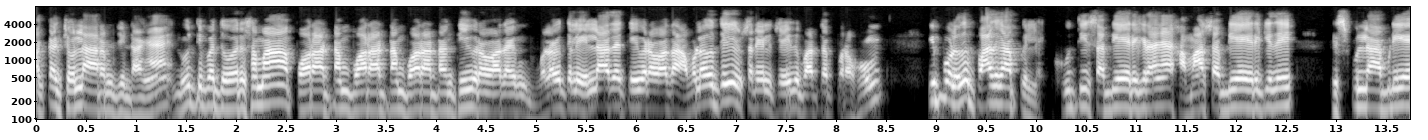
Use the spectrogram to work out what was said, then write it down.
மக்கள் சொல்ல ஆரம்பிச்சுட்டாங்க. நூற்றி பத்து வருஷமா போராட்டம் போராட்டம் போராட்டம் தீவிரவாதம் உலகத்தில் இல்லாத தீவிரவாதம் அவ்வளவுத்தையும் இஸ்ரேல் செய்து பார்த்த பிறகும் இப்பொழுது பாதுகாப்பு இல்லை. ஹூத்திஸ் அப்படியே இருக்கிறாங்க ஹமாஸ் அப்படியே இருக்குது ஹிஸ்புல்லா அப்படியே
